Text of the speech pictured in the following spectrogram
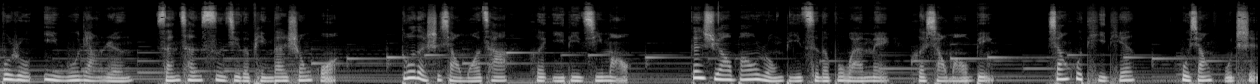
步入一屋两人三餐四季的平淡生活，多的是小摩擦和一地鸡毛，更需要包容彼此的不完美和小毛病，相互体贴，互相扶持。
